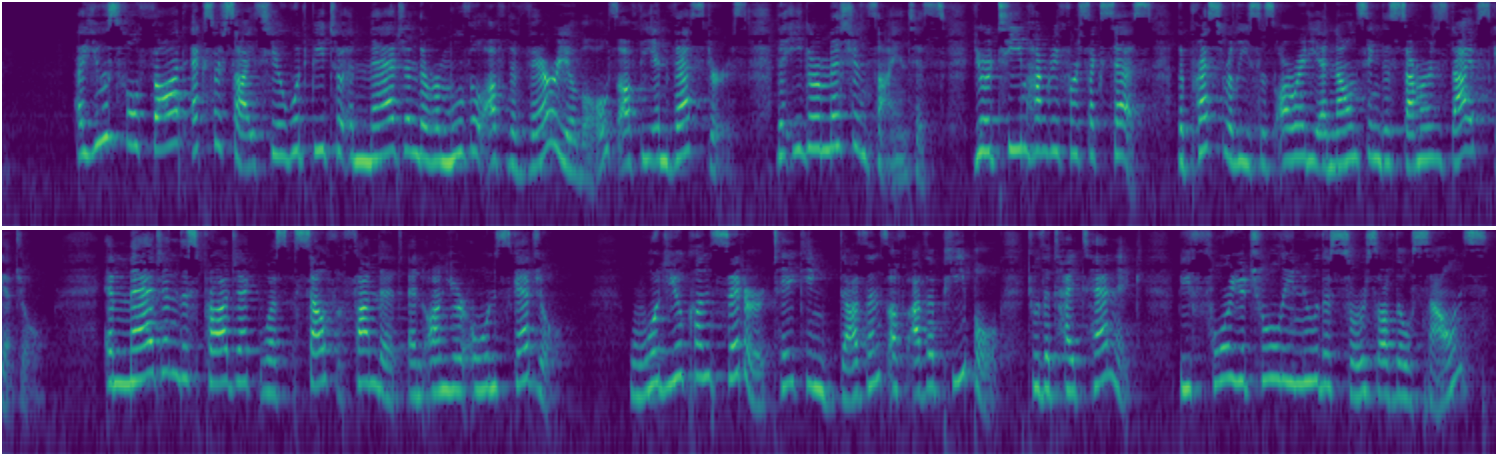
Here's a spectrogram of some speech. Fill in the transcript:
a useful thought exercise here would be to imagine the removal of the variables of the investors, the eager mission scientists, your team hungry for success, the press releases already announcing this summer's dive schedule. Imagine this project was self-funded and on your own schedule. Would you consider taking dozens of other people to the Titanic before you truly knew the source of those sounds?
